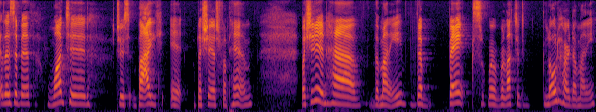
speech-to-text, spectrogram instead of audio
Elizabeth wanted to buy it, the shares from him, but she didn't have the money. The banks were reluctant to loan her the money,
